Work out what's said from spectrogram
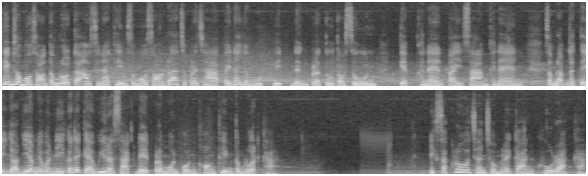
ทีมสโมสรตำรวจก็เอาชนะทีมสโมสรราชประชาไปได้อย่างหวุดหวิด 1 ประตูต่อศูนย์เก็บคะแนนไป 3 คะแนนสำหรับนักเตะยอดเยี่ยมในวันนี้ก็ได้แก่วีรศักดิ์เดชประมวลผลของทีมตำรวจค่ะ อีกสักครู่เชิญชมรายการคู่รักค่ะ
